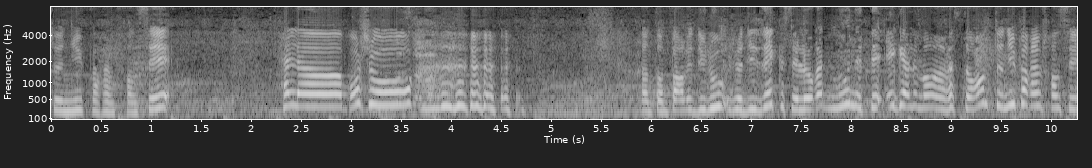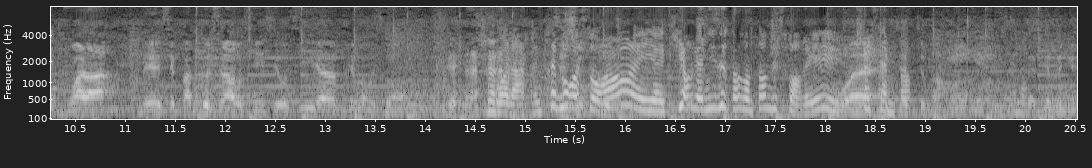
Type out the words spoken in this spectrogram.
tenu par un Français. Hello, bonjour. Quand on parle du loup, je disais que c'est le Red Moon était également un restaurant tenu par un Français. Voilà, mais c'est pas que ça aussi, c'est aussi un très bon restaurant. Voilà, un très beau C'est restaurant et euh, qui organise de temps en temps des soirées. Ouais, très sympa. exactement. Bah, Bienvenue.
